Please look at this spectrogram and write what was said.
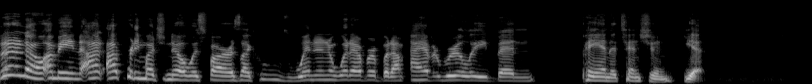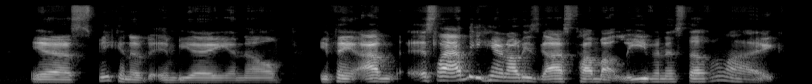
no no no. I mean, I I pretty much know as far as like who's winning or whatever, but I'm I haven't really been paying attention yet. Yeah, speaking of the NBA, you know, you think I'm it's like I be hearing all these guys talking about leaving and stuff. I'm like,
